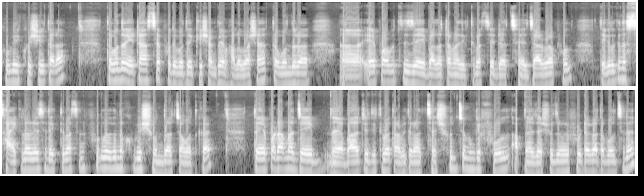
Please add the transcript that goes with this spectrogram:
খুবই খুশি তারা। তো বন্ধুরা, এটা হচ্ছে ফুলের প্রতি কৃষকদের ভালোবাসা। তো বন্ধুরা এর পরবর্তী যে এই বাজারটা আমরা দেখতে পাচ্ছি, এটা হচ্ছে জারবা ফুল। তো এগুলো কিন্তু সাইকেলও রয়েছে, দেখতে পাচ্ছেন। ফুলগুলো কিন্তু খুবই সুন্দর, চমৎকার। তো এরপর আমরা যে বাজারটি দেখতে পাই তার ভিতরে হচ্ছে সূর্যমুখী ফুল। আপনারা যে সূর্যমুখী ফুলটার কথা বলছিলেন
